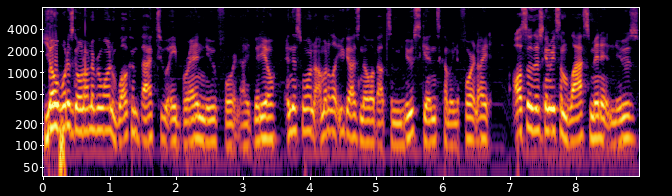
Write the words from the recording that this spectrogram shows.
Yo, what is going on everyone? Welcome back to a brand new Fortnite video. In this one, I'm going to let you guys know about some new skins coming to Fortnite. Also, there's going to be some last minute news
